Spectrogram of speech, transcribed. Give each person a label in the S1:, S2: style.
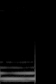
S1: Thank you.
